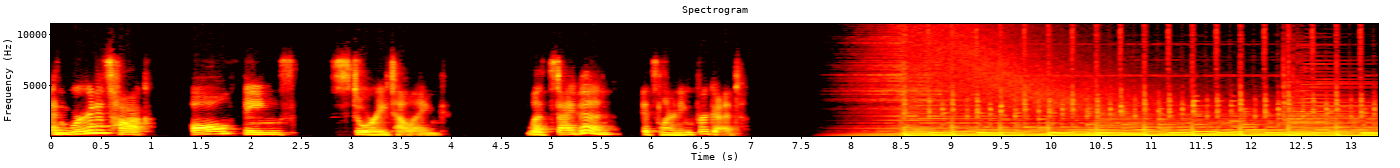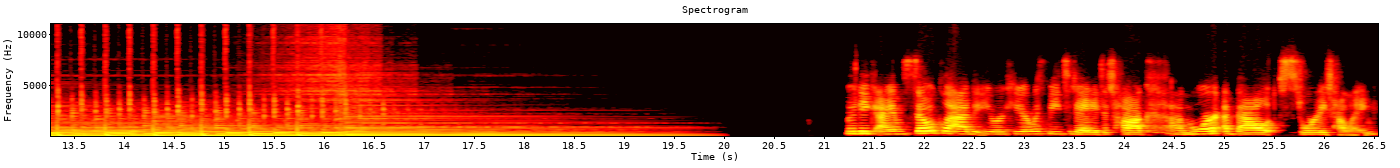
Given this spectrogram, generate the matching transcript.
And we're going to talk all things storytelling. Let's dive in. It's Learning for Good. Monique, I am so glad that you are here with me today to talk uh, more about storytelling.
